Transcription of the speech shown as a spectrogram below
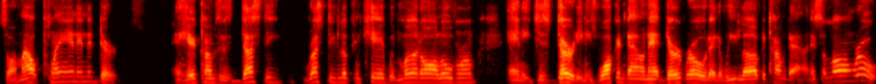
So I'm out playing in the dirt. And here comes this dusty, rusty looking kid with mud all over him. And he's just dirty. And he's walking down that dirt road that we love to come down. It's a long road,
